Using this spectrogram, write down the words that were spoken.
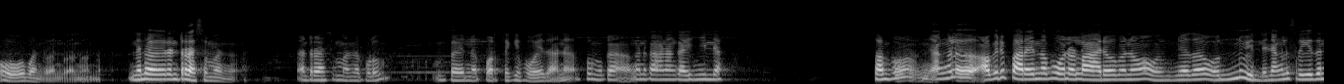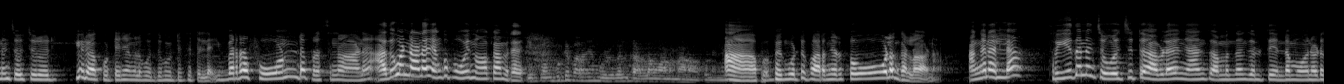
ഓ വന്നു വന്നു വന്നു വന്നു. ഇന്നലെ രണ്ട് പ്രാവശ്യം വന്നു. രണ്ട് പ്രാവശ്യം വന്നപ്പോഴും പിന്നെ പുറത്തേക്ക് പോയതാണ്. അപ്പം നമുക്ക് അങ്ങനെ കാണാൻ കഴിഞ്ഞില്ല. സംഭവം ഞങ്ങൾ അവർ പറയുന്ന പോലുള്ള ആരോപണമോ ഉന്നതോ ഒന്നുമില്ല. ഞങ്ങൾ സ്ത്രീധനം ചോദിച്ചാൽ ഒരിക്കലും ആ കുട്ടിയെ ഞങ്ങൾ ബുദ്ധിമുട്ടിച്ചിട്ടില്ല. ഇവരുടെ ഫോണിന്റെ പ്രശ്നമാണ്. അതുകൊണ്ടാണ് ഞങ്ങൾക്ക് പോയി നോക്കാൻ പറ്റുന്നത് ആ പെൺകുട്ടി പറഞ്ഞിടത്തോളം കള്ളമാണ്. അങ്ങനല്ല സ്ത്രീധനം ചോദിച്ചിട്ട് അവളെ ഞാൻ സമ്മതം ചെലുത്തി എന്റെ മോനോട്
